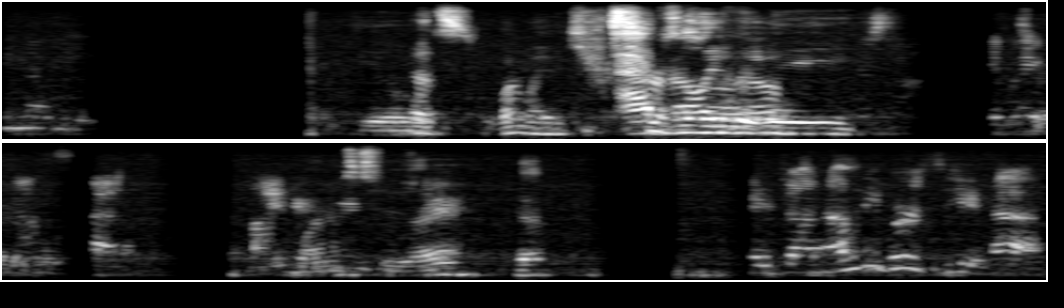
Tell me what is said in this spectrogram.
Feel That's one way to keep it absolutely Binder. minus two there. Hey John, how many birds do you have?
